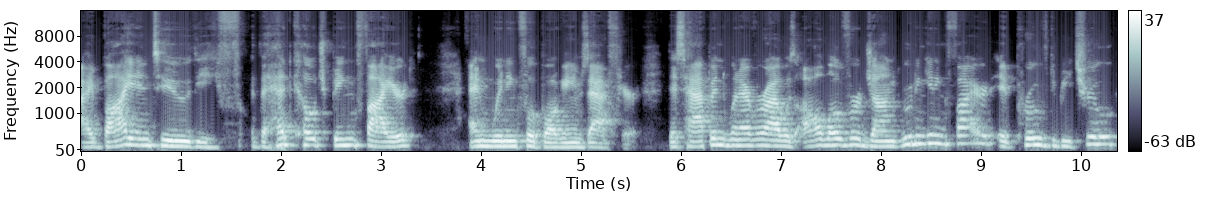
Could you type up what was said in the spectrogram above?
I buy into the the head coach being fired and winning football games after. This happened whenever I was all over Jon Gruden getting fired. It proved to be true.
